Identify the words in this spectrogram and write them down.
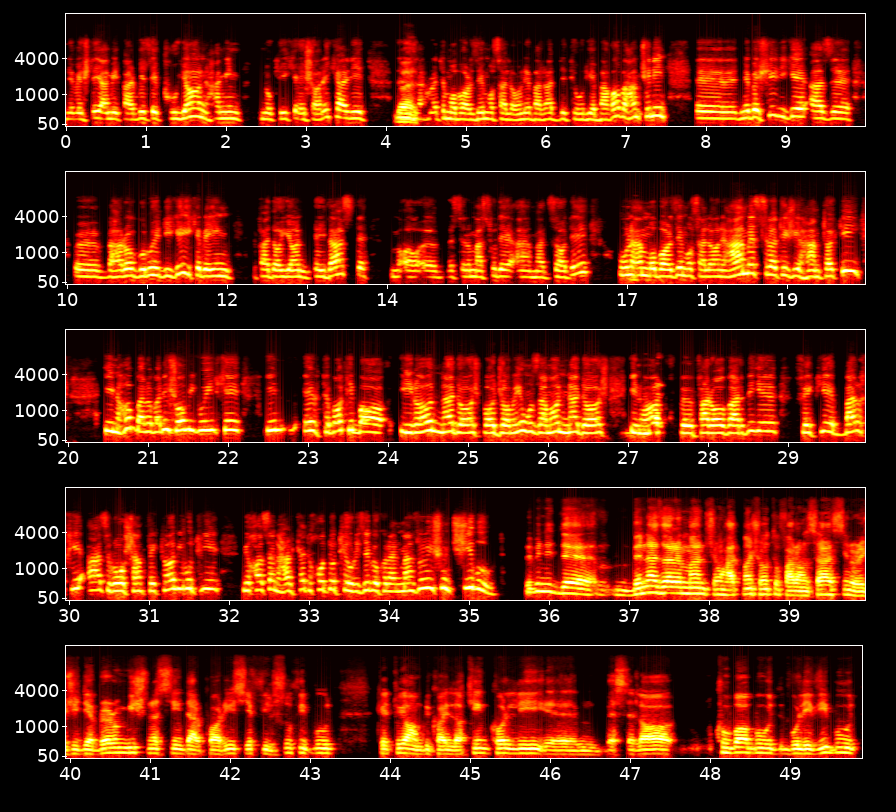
نوشته امیر پرویز پویان همین نکته که اشاره کردید بله. ضرورت مبارزه مسلحانه و رد تئوری بقا و همچنین نوشته دیگه از برای گروه دیگه ای که به این فدایان پیوست مثل مسعود احمدزاده اون هم مبارزه مسلحانه هم استراتژی هم تاکتیک اینها بنابراین شما می‌گویید که این ارتباطی با ایران نداشت با جامعه اون زمان نداشت. اینها فراورده فکری برخی از روشنفکرانی بود که می‌خواستن حرکت خود رو تئوریزه بکنن. منظورشون چی بود؟ ببینید به نظر من شما حتما شما تو فرانسه هستین رژی دبره رو می‌شناسین. در پاریس یه فیلسوفی بود که توی آمریکای لاتین کلی به اصطلاح کوبا بود بولیوی بود.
